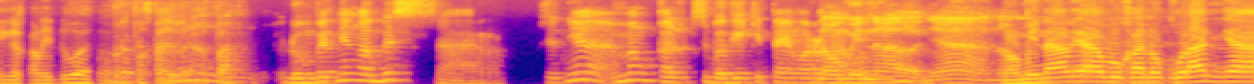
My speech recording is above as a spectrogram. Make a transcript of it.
Tiga kali dua tuh berapa kali berapa Dompetnya nggak besar. Maksudnya emang kalau sebagai kita yang orang awam nih, nominalnya nominalnya bukan ukurannya.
